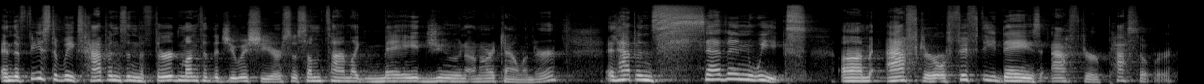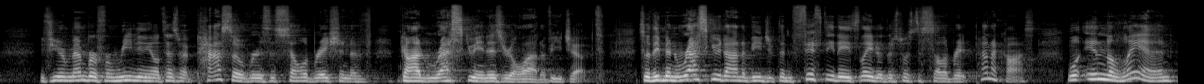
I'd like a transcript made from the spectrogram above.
And the Feast of Weeks happens in the third month of the Jewish year, so sometime like May, June on our calendar. It happens seven weeks um, after, or 50 days after Passover. If you remember from reading the Old Testament, Passover is a celebration of God rescuing Israel out of Egypt. So they've been rescued out of Egypt, and 50 days later, they're supposed to celebrate Pentecost. Well, in the land,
